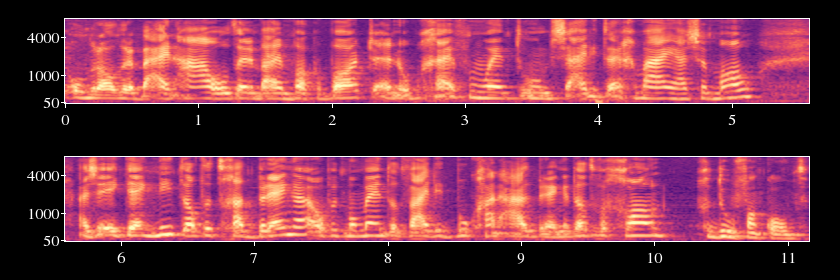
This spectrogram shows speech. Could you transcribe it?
onder andere bij een Ahold en bij een Bakker Bart. En op een gegeven moment toen zei hij tegen mij, hij zei Mo... Hij zei, ik denk niet dat het gaat brengen op het moment dat wij dit boek gaan uitbrengen... dat er gewoon gedoe van komt.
